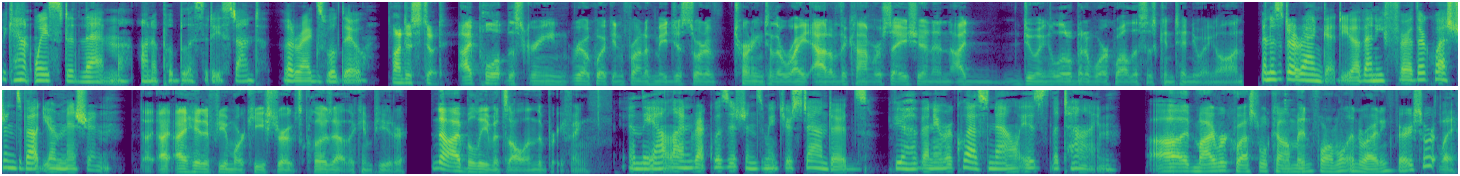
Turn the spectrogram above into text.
We can't waste them on a publicity stunt. The regs will do. Understood. I pull up the screen real quick in front of me, just sort of turning to the right out of the conversation, and I doing a little bit of work while this is continuing on. Minister Ranga, do you have any further questions about your mission? I, I- I hit a few more keystrokes, close out the computer. No, I believe it's all in the briefing. And the outlined requisitions meet your standards. If you have any requests, now is the time. Uh, my request will come in formal in writing very shortly,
